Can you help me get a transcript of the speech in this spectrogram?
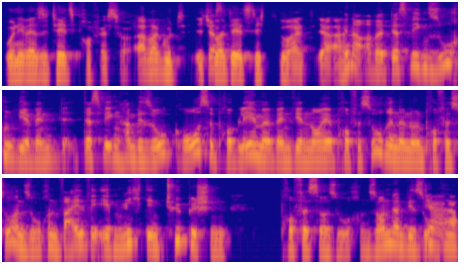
Universitätsprofessor. Aber gut, ich das, wollte jetzt nicht zu weit. Ja. Genau, aber deswegen suchen wir, wenn, deswegen haben wir so große Probleme, wenn wir neue Professorinnen und Professoren suchen, weil wir eben nicht den typischen Professor suchen, sondern wir suchen ja,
